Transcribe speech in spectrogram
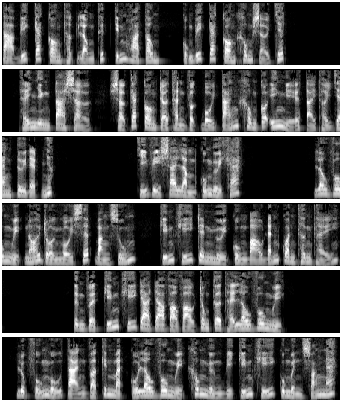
ta biết các con thật lòng thích Kính Hoa Tông, cũng biết các con không sợ chết. Thế nhưng ta sợ, sợ các con trở thành vật bồi tán không có ý nghĩa tại thời gian tươi đẹp nhất. Chỉ vì sai lầm của người khác. Lâu vô nguyệt nói rồi ngồi xếp bằng xuống, kiếm khí trên người cuồng bạo đánh quanh thân thể. Từng vệt kiếm khí ra ra vào vào trong cơ thể lâu vô nguyệt. Lục phủ ngũ tạng và kinh mạch của lâu vô nguyệt không ngừng bị kiếm khí của mình xoắn nát.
